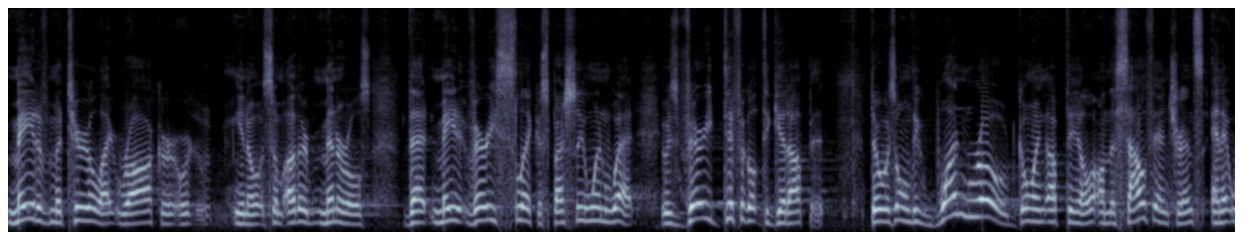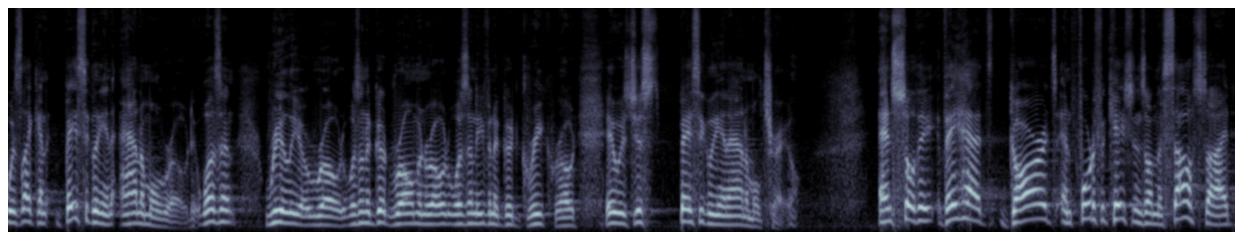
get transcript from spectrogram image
made of material like rock or, or, you know some other minerals that made it very slick especially when wet. It was very difficult to get up it. There was only one road going up the hill on the south entrance and it was like an, basically an animal road. It wasn't really a road. It wasn't a good roman road. It wasn't even a good greek road. It was just basically an animal trail. And so they, they had guards and fortifications on the south side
